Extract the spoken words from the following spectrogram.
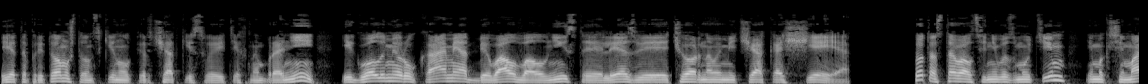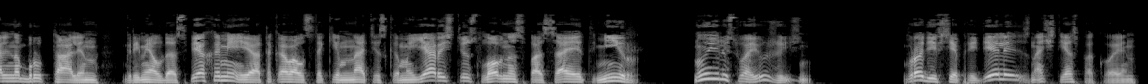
и это при том, что он скинул перчатки своей техноброни и голыми руками отбивал волнистое лезвие черного меча Кощея. Тот оставался невозмутим и максимально брутален, гремел доспехами и атаковал с таким натиском и яростью, словно спасает мир. Ну или свою жизнь. Вроде все пределы, значит я спокоен.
